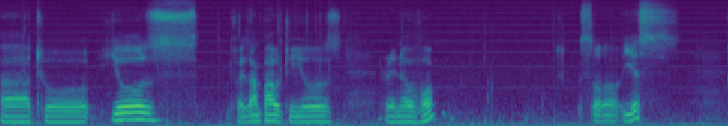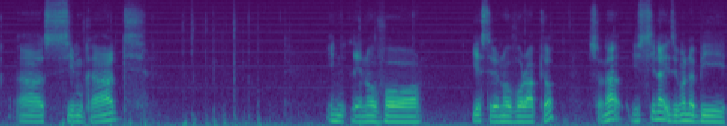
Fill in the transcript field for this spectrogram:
uh, to use, for example, how to use Lenovo. So yes, uh, SIM card in Lenovo, yes, Lenovo laptop so now you see now it's going to be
